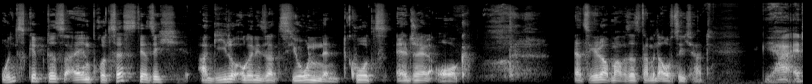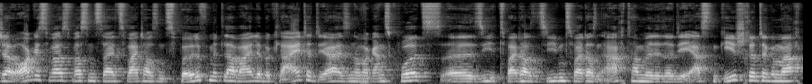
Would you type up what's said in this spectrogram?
uns gibt es einen Prozess, der sich agile Organisation nennt, kurz Agile Org. Erzähl doch mal, was es damit auf sich hat. Ja, Agile Org ist was, was uns seit 2012 mittlerweile begleitet. Ja, also nochmal ganz kurz, äh, 2007, 2008 haben wir die ersten G-Schritte gemacht.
